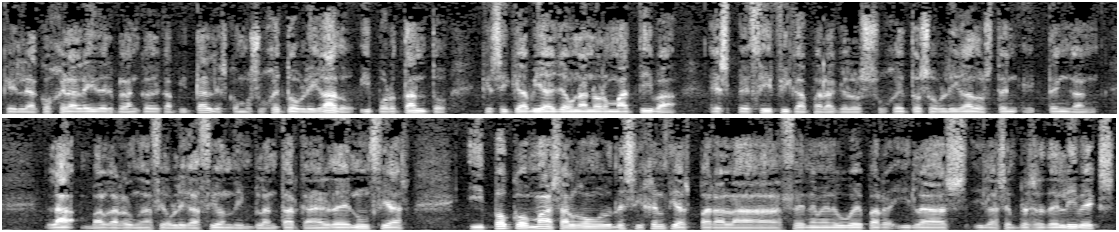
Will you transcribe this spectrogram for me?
que le acoge la ley del blanco de capitales como sujeto obligado y por tanto que sí que había ya una normativa específica para que los sujetos obligados eh, tengan la, valga redundancia, obligación de implantar canales de denuncias y poco más, algo de exigencias para la CNMV y, las, empresas del IBEX.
